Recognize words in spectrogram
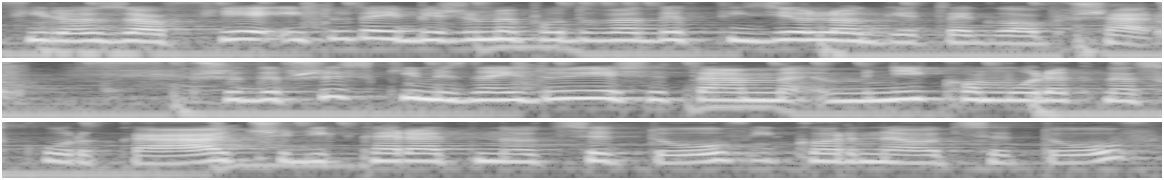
filozofię i tutaj bierzemy pod uwagę fizjologię tego obszaru. Przede wszystkim znajduje się tam mniej komórek naskórka, czyli keratynocytów i korneocytów.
